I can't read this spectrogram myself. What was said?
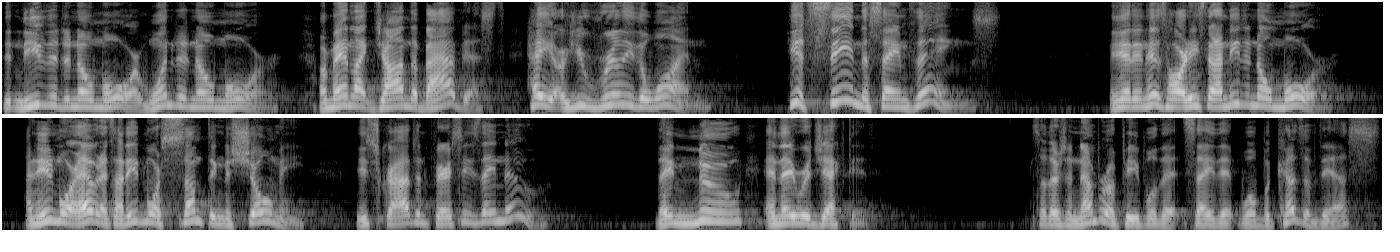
that needed to know more, wanted to know more. Or a man like John the Baptist. Hey, are you really the one? He had seen the same things. And yet in his heart, he said, I need to know more. I need more evidence. I need more something to show me. These scribes and Pharisees, they knew. They knew and they rejected. So there's a number of people that say that, well, because of this,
